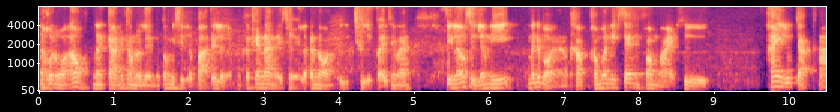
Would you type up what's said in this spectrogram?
แต่คนบอกว่าเอ้าในการไม่ทำอะไรเลย มันต้องมีศิลปะได้เลย มันก็แค่นั่งเฉยๆแล้วก็นอนอืดฉืดไปใช่ไหมจริงแล้วหนังสือเล่มนี้ไม่ได้บอกนะครับคำว่านิกเซนความหมายคือ ให้รู้จักหา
